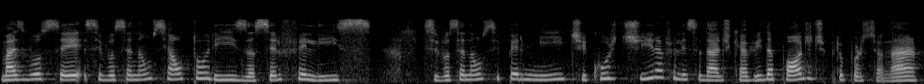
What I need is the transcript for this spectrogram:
mas você, se você não se autoriza a ser feliz, se você não se permite curtir a felicidade que a vida pode te proporcionar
